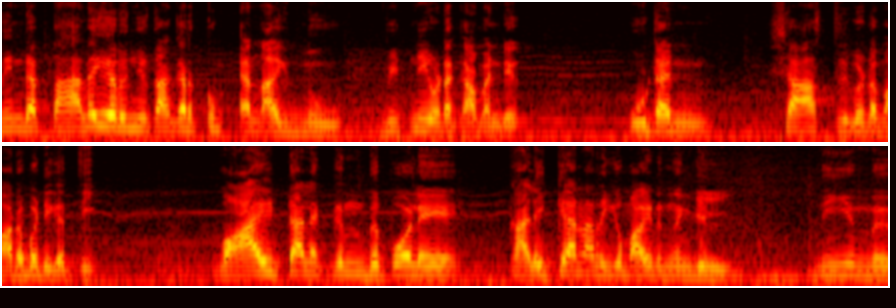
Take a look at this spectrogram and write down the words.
നിന്റെ തലയെറിഞ്ഞ് തകർക്കും എന്നായിരുന്നു വിറ്റ്നിയുടെ കമന്റ് ഉടൻ ശാസ്ത്രിയുടെ മറുപടി എത്തി വായിട്ടലക്കുന്നത് പോലെ കളിക്കാൻ അറിയുമായിരുന്നെങ്കിൽ നീ ഇന്ന്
